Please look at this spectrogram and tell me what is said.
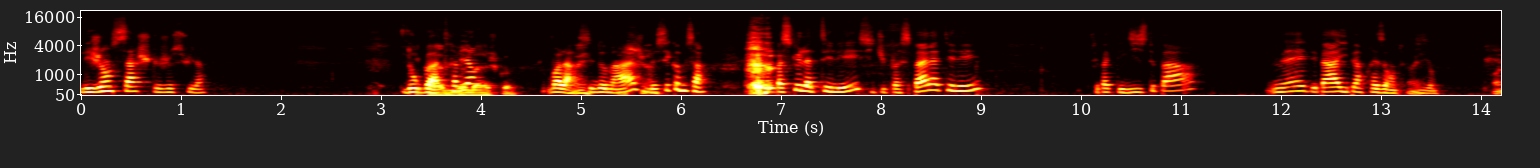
les gens sachent que je suis là. Donc, bah, très bien. dommage, quoi. Voilà, Oui, c'est dommage, mais c'est comme ça. Parce que la télé, si tu passes pas à la télé, c'est pas que tu n'existes pas, mais t'es pas hyper présente, Oui. disons. Ouais.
